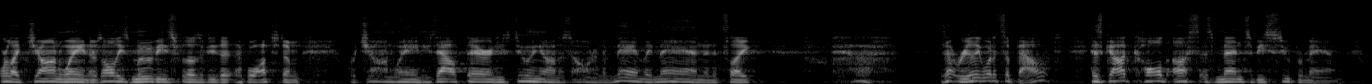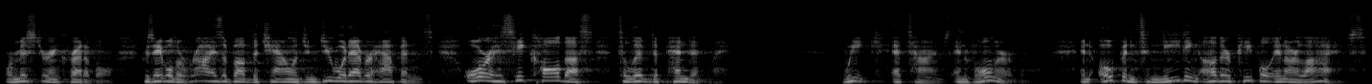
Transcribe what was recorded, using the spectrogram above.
Or like John Wayne. There's all these movies, for those of you that have watched them, where John Wayne, he's out there and he's doing it on his own and a manly man. And it's like, is that really what it's about? Has God called us as men to be Superman? Or Mr. Incredible, who's able to rise above the challenge and do whatever happens? Or has He called us to live dependently, weak at times, and vulnerable, and open to needing other people in our lives?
